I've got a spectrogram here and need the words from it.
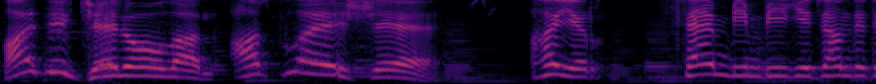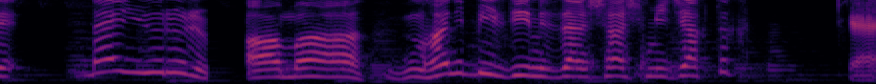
Hadi Keloğlan atla eşeğe. Hayır sen bin Bilgecan dede. Ben yürürüm. Ama Hani bildiğimizden şaşmayacaktık? Eh,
